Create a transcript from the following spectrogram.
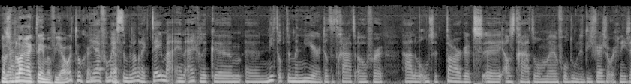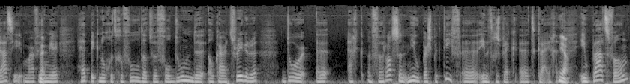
Dat is Ja. een belangrijk thema voor jou, hè, toch? Hè? Ja, voor mij is het een belangrijk thema. En eigenlijk ehm, eh, niet op de manier dat het gaat over halen we onze targets eh, als het gaat om een voldoende diverse organisatie. Maar veel Nee. meer heb ik nog het gevoel dat we voldoende elkaar triggeren door eh, eigenlijk een verrassend nieuw perspectief eh, in het gesprek eh, te krijgen. Ja. In plaats van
